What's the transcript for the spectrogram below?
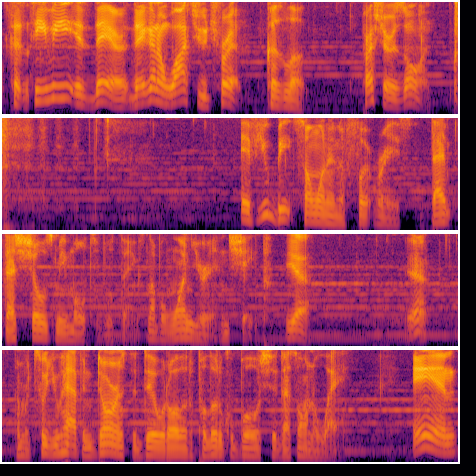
Because TV is there. They're gonna watch you trip. Cause look, Pressure is on. if you beat someone in a foot race, that that shows me multiple things. Number one, you're in shape. Yeah. Yeah. Number two, you have endurance to deal with all of the political bullshit that's on the way. And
